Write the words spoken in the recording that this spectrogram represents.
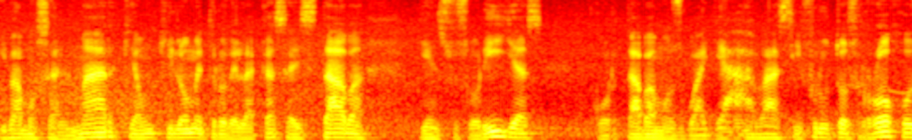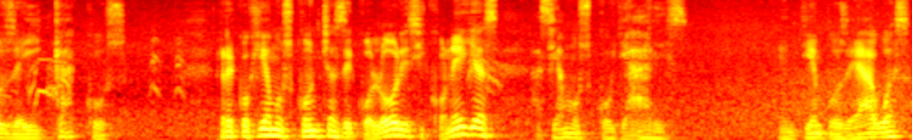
Íbamos al mar que a un kilómetro de la casa estaba y en sus orillas cortábamos guayabas y frutos rojos de icacos recogíamos conchas de colores y con ellas hacíamos collares. En tiempos de aguas,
